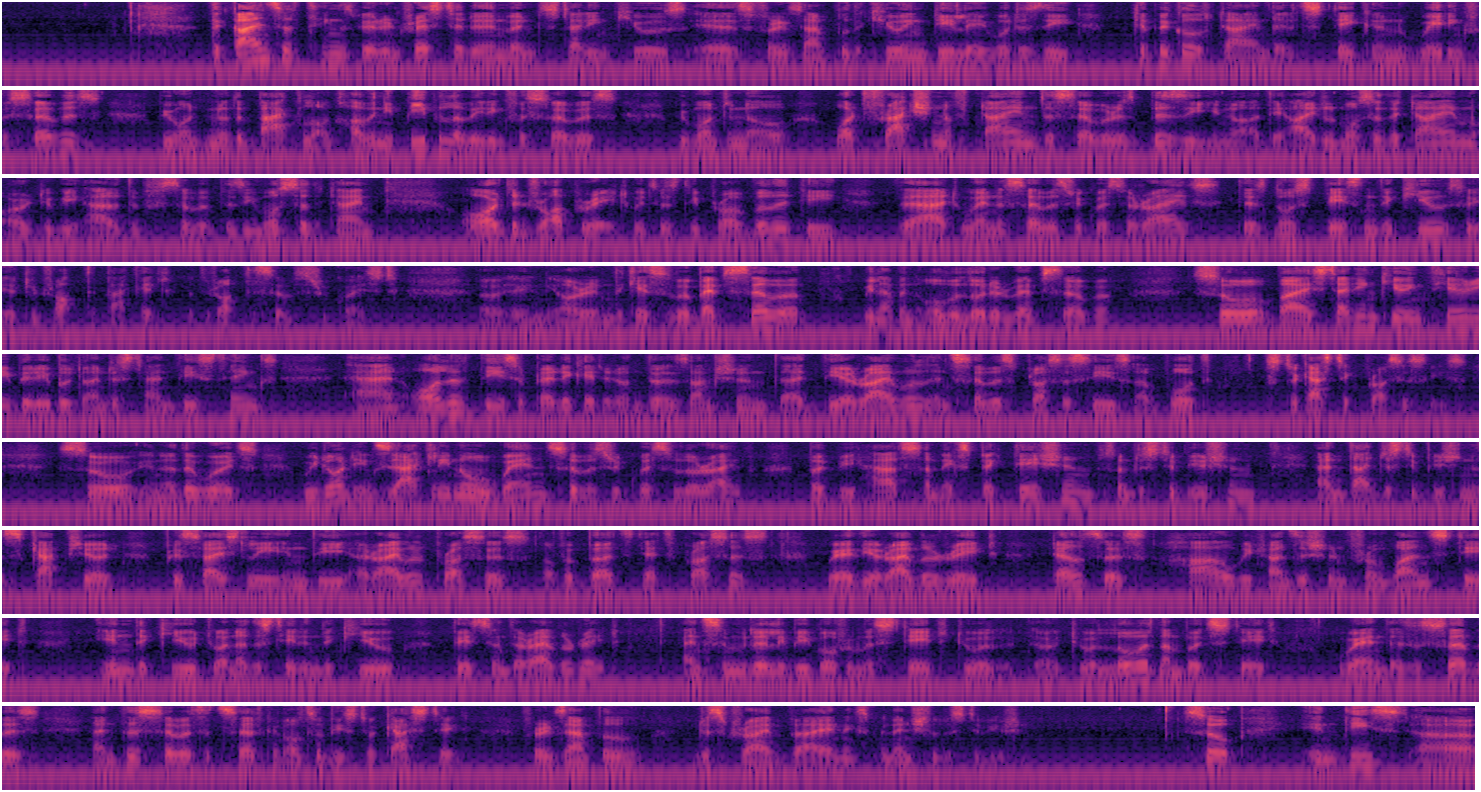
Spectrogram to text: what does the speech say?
The kinds of things we're interested in when studying queues is, for example, the queuing delay. What is the typical time that it's taken waiting for service? We want to know the backlog, how many people are waiting for service. We want to know what fraction of time the server is busy. You know, are they idle most of the time, or do we have the server busy most of the time? Or the drop rate, which is the probability that when a service request arrives, there's no space in the queue, so you have to drop the packet or drop the service request. Uh, in, or in the case of a web server, we'll have an overloaded web server. So by studying queuing theory, we're able to understand these things and all of these are predicated on the assumption that the arrival and service processes are both stochastic processes. So in other words, we don't exactly know when service requests will arrive, but we have some expectation, some distribution, and that distribution is captured precisely in the arrival process of a birth-death process, where the arrival rate tells us how we transition from one state in the queue to another state in the queue based on the arrival rate, and similarly, we go from a state to a, uh, to a lower numbered state when there's a service, and this service itself can also be stochastic, for example, described by an exponential distribution. So in these uh, uh,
